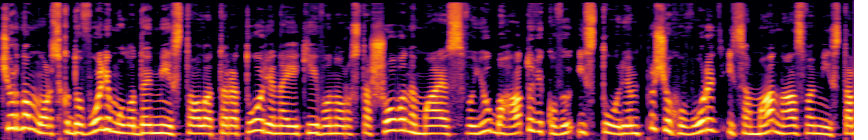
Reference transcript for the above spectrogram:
Чорноморськ доволі молоде місто, але територія, на якій воно розташоване, має свою багатовікову історію, про що говорить і сама назва міста.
